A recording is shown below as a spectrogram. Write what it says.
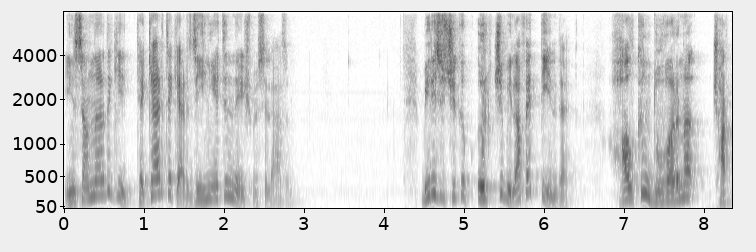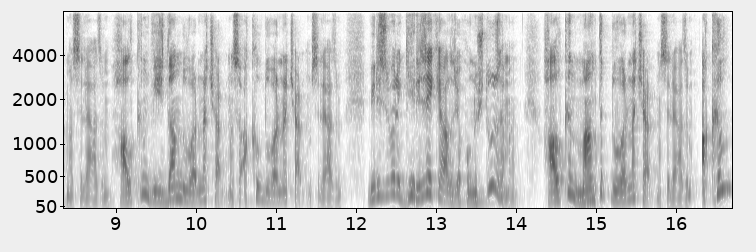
insanlardaki teker teker zihniyetin değişmesi lazım. Birisi çıkıp ırkçı bir laf ettiğinde halkın duvarına çarpması lazım. Halkın vicdan duvarına çarpması, akıl duvarına çarpması lazım. Birisi böyle gerizekalıca konuştuğu zaman halkın mantık duvarına çarpması lazım. Akıl,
